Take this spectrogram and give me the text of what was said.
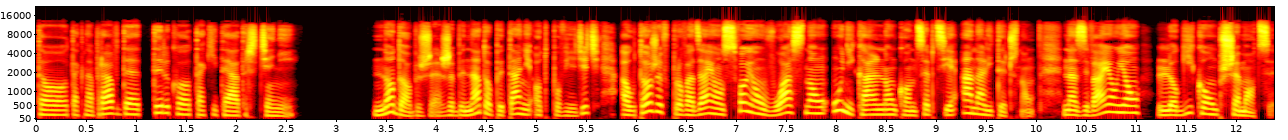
to tak naprawdę tylko taki teatr cieni? No dobrze, żeby na to pytanie odpowiedzieć, autorzy wprowadzają swoją własną, unikalną koncepcję analityczną. Nazywają ją logiką przemocy.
